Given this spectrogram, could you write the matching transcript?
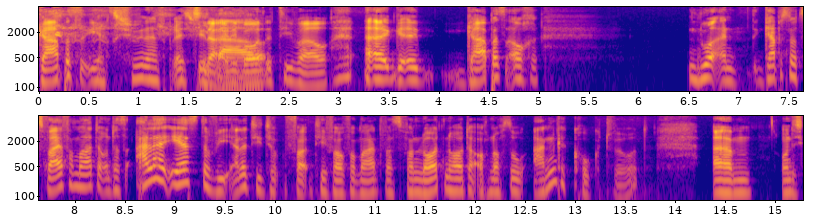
gab es jetzt schöner Sprechfehler TV. eingebaut, TV, äh, gab es auch nur ein, gab es nur zwei Formate und das allererste Reality-TV-Format, was von Leuten heute auch noch so angeguckt wird, ähm, und ich,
